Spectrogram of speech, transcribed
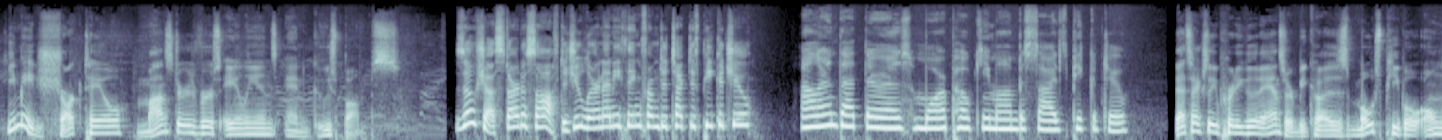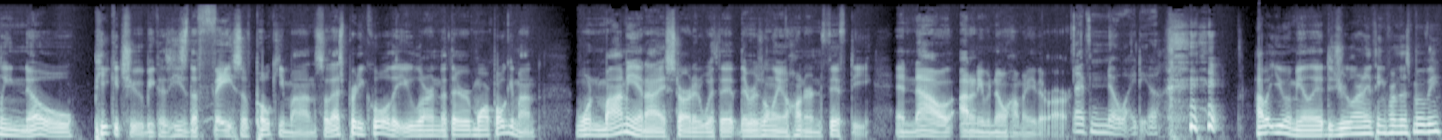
He made Shark Tale, Monsters vs. Aliens, and Goosebumps. Zosha, start us off. Did you learn anything from Detective Pikachu? I learned that there is more Pokemon besides Pikachu. That's actually a pretty good answer because most people only know Pikachu because he's the face of Pokemon. So that's pretty cool that you learned that there are more Pokemon. When Mommy and I started with it, there was only 150. And now I don't even know how many there are. I have no idea. How about you, Amelia? Did you learn anything from this movie?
